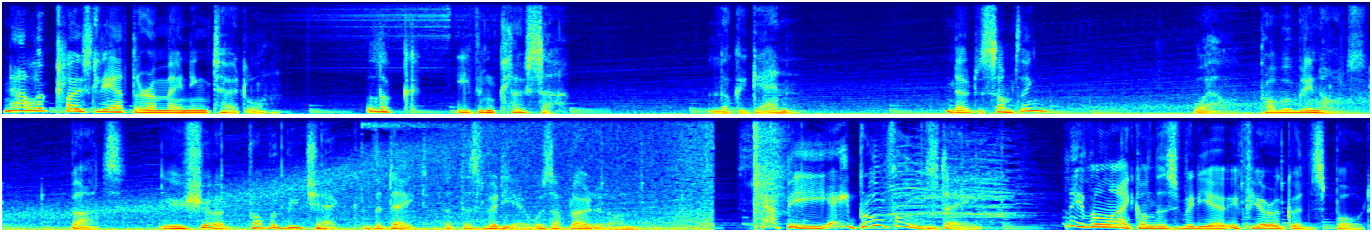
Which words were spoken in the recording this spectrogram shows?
Now look closely at the remaining total. Look even closer. Look again. Notice something? Well, probably not. But you should probably check the date that this video was uploaded on. Happy April Fool's Day! Leave a like on this video if you're a good sport,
